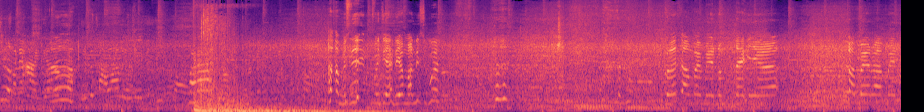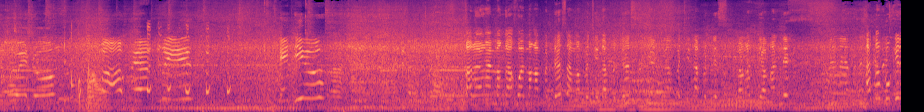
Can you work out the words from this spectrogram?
Ah, Abis ini menjadi dia manis gue. gue sampai minum tehnya kameramen gue dong. Maaf ya Chris. Hate you. Kalau emang gak kuat makan pedas sama pecinta pedas, enggak pecinta pedas banget jangan deh. Atau mungkin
